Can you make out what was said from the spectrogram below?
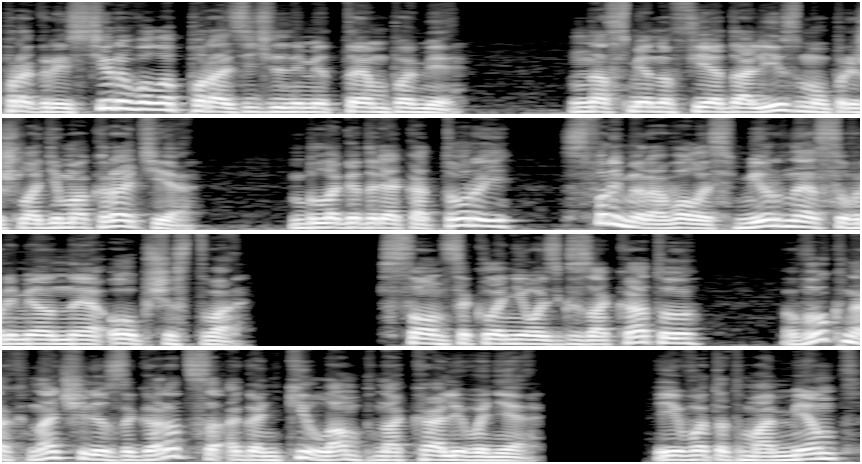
прогрессировала поразительными темпами. На смену феодализму пришла демократия, благодаря которой сформировалось мирное современное общество. Солнце клонилось к закату, в окнах начали загораться огоньки ламп накаливания. И в этот момент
